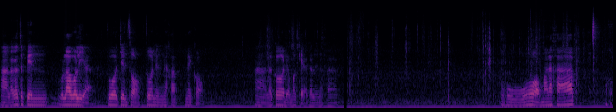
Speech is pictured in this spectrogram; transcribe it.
อ่าแล้วก็จะเป็นลาวเลียตัว Gen 2 ตัวหนึ่งนะครับในกล่อง อ่า แล้วก็เดี๋ยวมาแกะกันเลยนะครับ โอ้โห ออกมาแล้วครับ โอ้โห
